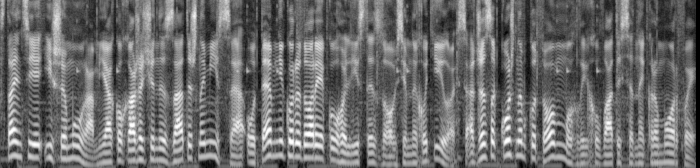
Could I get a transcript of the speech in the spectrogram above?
Станція Ішемура, м'яко кажучи, не затишне місце, у темні коридори якого лізти зовсім не хотілося, адже за кожним кутом могли ховатися некроморфи.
